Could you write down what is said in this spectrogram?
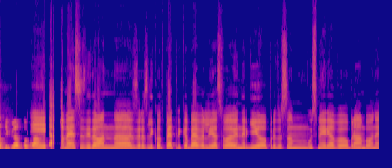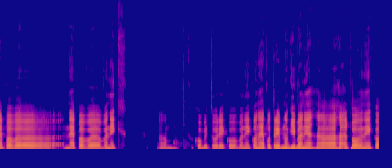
odigrati to. Ja, meni se zdi, da on, uh, za razliko od Patrika Beverlyja, svojo energijo predvsem usmerja v obrambo, ne pa v, ne pa v, v nek. Um, Kako bi to rekel, v neko nepotrebno gibanje uh, ali pa v neko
